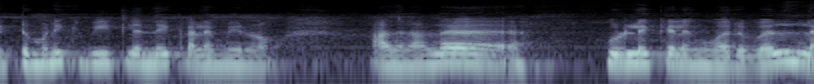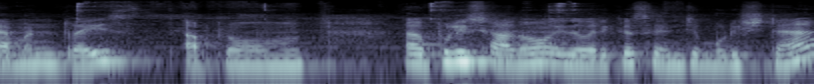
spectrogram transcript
எட்டு மணிக்கு வீட்டிலேருந்தே கிளம்பிடணும் அதனால் உருளைக்கிழங்கு வறுவல் லெமன் ரைஸ் அப்புறம் புளி சாதம் இது வரைக்கும் செஞ்சு முடிச்சிட்டேன்.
